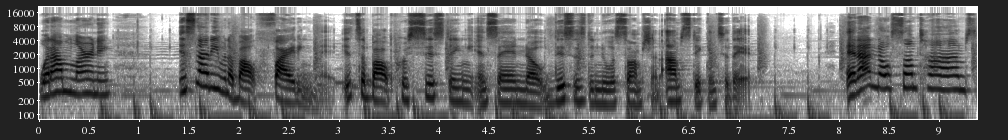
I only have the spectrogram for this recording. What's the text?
What I'm learning, it's not even about fighting that. It's about persisting and saying, no, this is the new assumption. I'm sticking to that. And I know sometimes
